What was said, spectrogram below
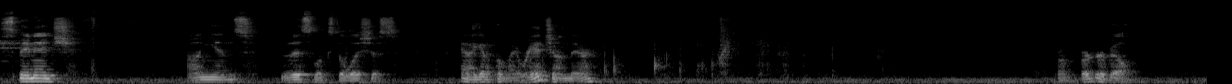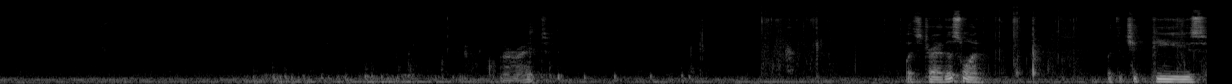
Spinach. Onions. This looks delicious. And I gotta put my ranch on there. From Burgerville. Right. Let's try this one with the chickpeas.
